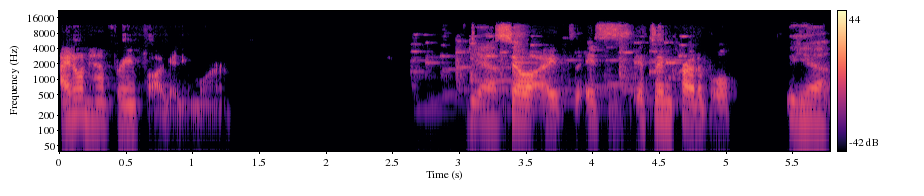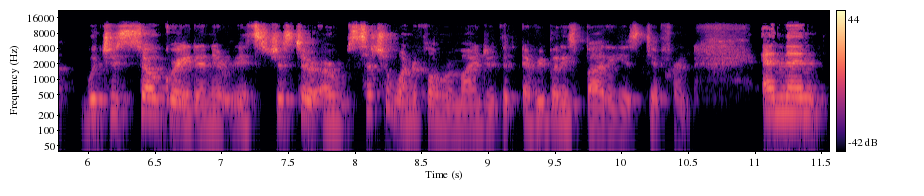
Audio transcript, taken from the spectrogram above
i don't have brain fog anymore. Yeah. So I, it's it's incredible yeah, which is so great, and it, it's just a, a, such a wonderful reminder that everybody's body is different, and then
